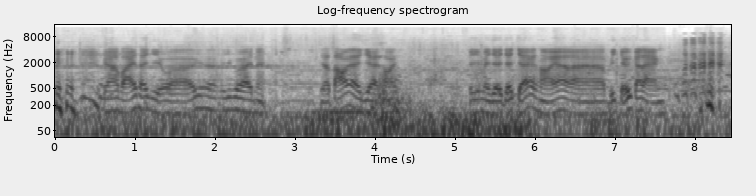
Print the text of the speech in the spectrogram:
Ra bãi thả diều ở dưới quê nè. Giờ tối là về thôi. Khi mà về trễ trễ hồi là bị chữ cả làng.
